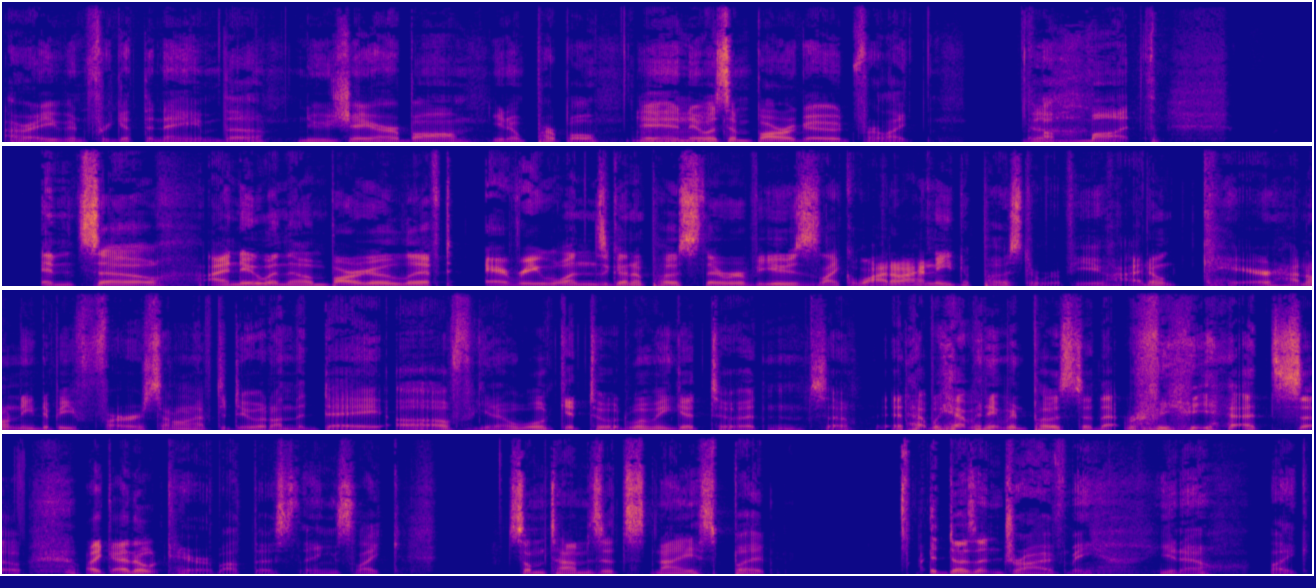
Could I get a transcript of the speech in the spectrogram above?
I even forget the name. The new J. Herbin, you know, purple, and it Mhm. was embargoed for like a month. And so I knew when the embargo lift, everyone's going to post their reviews. Like, why do I need to post a review? I don't care. I don't need to be first. I don't have to do it on the day of. You know, we'll get to it when we get to it. And so it, we haven't even posted that review yet. So, like, I don't care about those things. Like, sometimes it's nice, but it doesn't drive me. You know, like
